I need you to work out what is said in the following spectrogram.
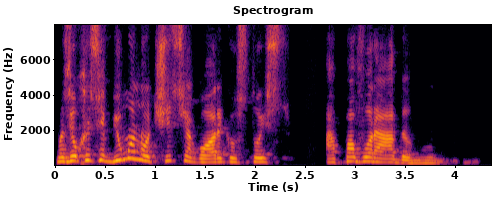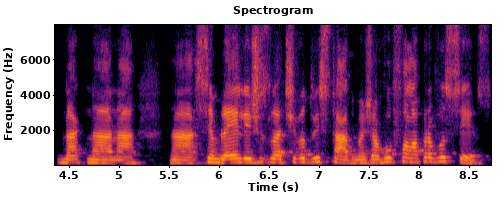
Mas eu recebi uma notícia agora que eu estou apavorada na, na, na, na Assembleia Legislativa do Estado, mas já vou falar para vocês.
